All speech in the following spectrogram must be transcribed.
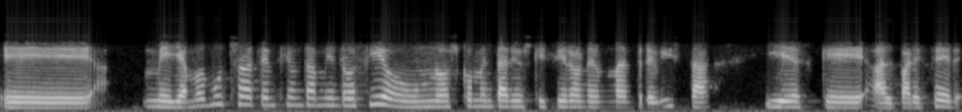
Eh, me llamó mucho la atención también, Rocío, unos comentarios que hicieron en una entrevista y es que, al parecer,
